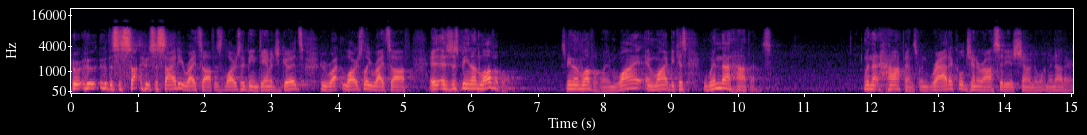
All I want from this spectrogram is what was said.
who, who, who, the, who society writes off as largely being damaged goods, who largely writes off as just being unlovable. It's being unlovable. And why? And why? Because when that happens, when that happens, when radical generosity is shown to one another,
